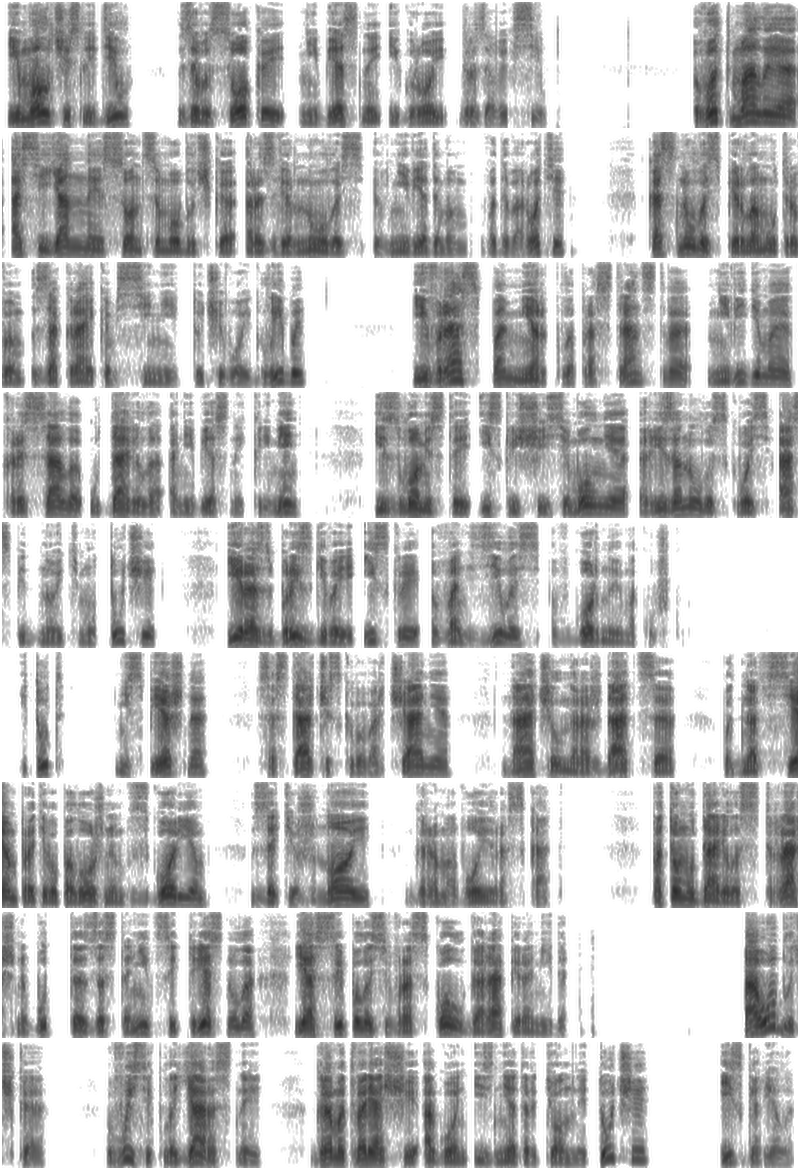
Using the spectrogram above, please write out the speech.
И молча следил за высокой небесной игрой грозовых сил. Вот малое осиянное солнцем облачко развернулось в неведомом водовороте, коснулось перламутровым закрайком синей тучевой глыбы, и в раз померкло пространство, невидимое крысало ударило о небесный кремень, изломистая искрящаяся молния резанула сквозь аспидную тьму тучи и, разбрызгивая искры, вонзилась в горную макушку. И тут неспешно, со старческого ворчания, начал нарождаться под над всем противоположным взгорьем затяжной громовой раскат. Потом ударило страшно, будто за станицей треснула и осыпалась в раскол гора пирамида. А облачко высекло яростный, громотворящий огонь из недр темной тучи и сгорело.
